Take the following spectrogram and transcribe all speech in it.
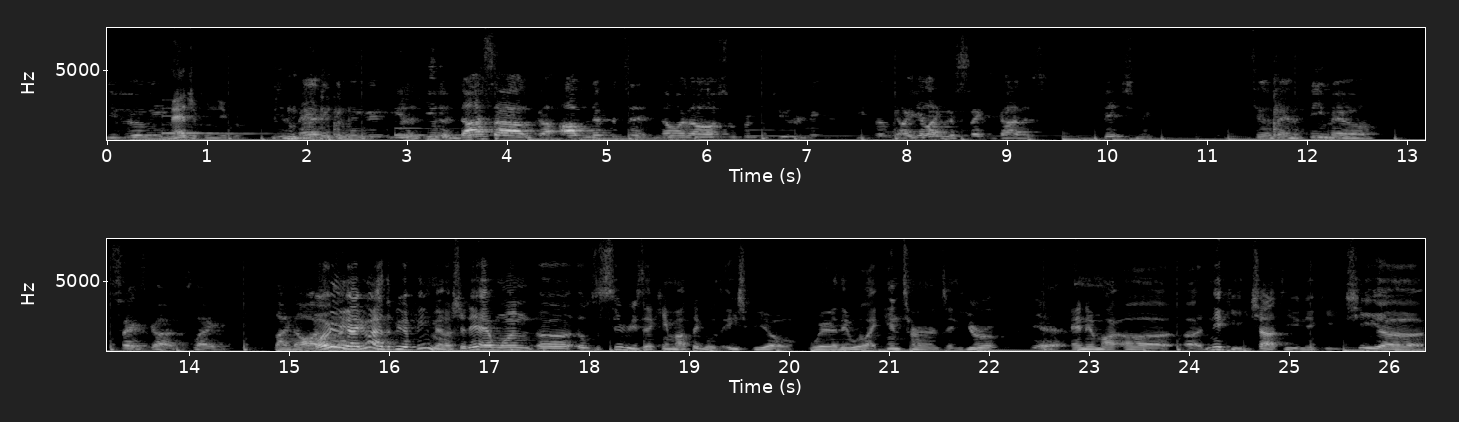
You feel me? Magical nigga. You the magical nigga. You the you the docile, omnipotent, know-it-all supercomputer nigga. You feel me? Or you're like the sex goddess bitch nigga. See what I'm saying? The female sex goddess, like like the Oh yeah, yeah, you don't have to be a female. Shit, they had one. Uh, it was a series that came out. I think it was HBO, where they were like interns in Europe. yeah. And then my uh, uh Nikki, shout out to you, Nikki. She uh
